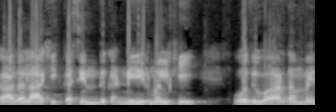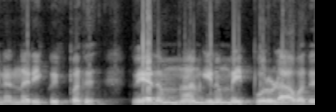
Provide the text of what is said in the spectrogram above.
காதலாகி கசிந்து கண்ணீர் மல்கி ஓதுவார் தம்மை நன்னறி குய்ப்பது வேதம் நான்கினும் மெய்ப்பொருளாவது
